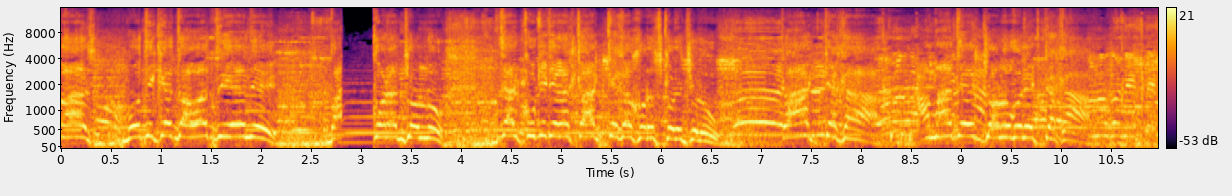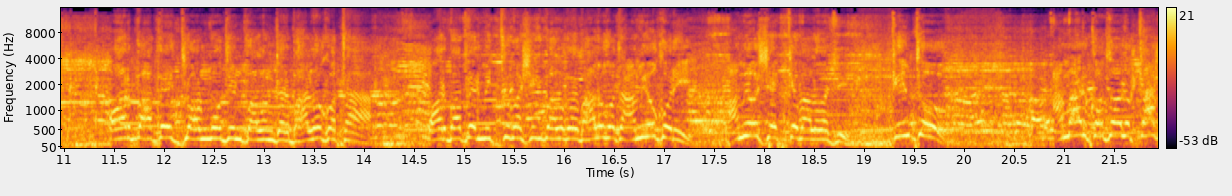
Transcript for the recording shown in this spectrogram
মার্চ, মোদিকে দাওয়াত দিয়ে এনে করার জন্য হাজার কোটি টাকা কার টাকা খরচ করেছিল? কার টাকা? আমাদের জনগণের টাকা। বাপের জন্মদিন পালন করে, ভালো কথা। ওর বাপের মৃত্যুবার্ষিকী পালন করে, ভালো কথা, আমিও করি। আমিও শেখকে ভালোবাসি। কিন্তু আমার কথা হলো, কার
